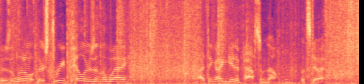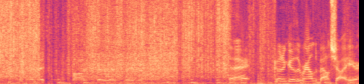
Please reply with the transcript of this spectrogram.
There's a little, there's three pillars in the way. I think I can get it past them though. Let's do it. All right, gonna go the roundabout shot here.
